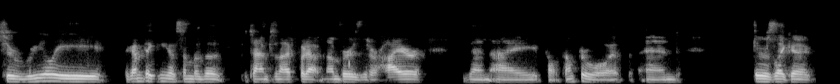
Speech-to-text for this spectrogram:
to really like I'm thinking of some of the, times when I've put out numbers that are higher than I felt comfortable with. And there's like a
